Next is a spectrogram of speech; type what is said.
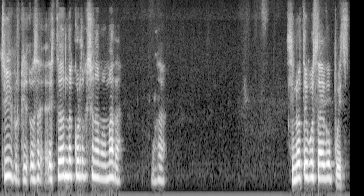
Sí, porque, o sea, están de acuerdo que es una mamada. O sea, si no te gusta algo, pues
